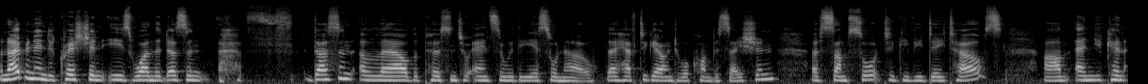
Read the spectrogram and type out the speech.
An open-ended question is one that doesn't doesn't allow the person to answer with a yes or no. They have to go into a conversation of some sort to give you details. Um, and you can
